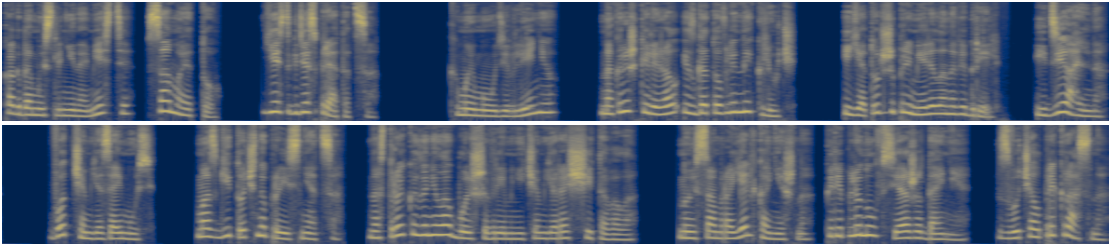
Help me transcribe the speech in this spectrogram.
когда мысли не на месте, самое то. Есть где спрятаться. К моему удивлению, на крышке лежал изготовленный ключ, и я тут же примерила на вибрель. Идеально. Вот чем я займусь. Мозги точно прояснятся. Настройка заняла больше времени, чем я рассчитывала. Но и сам рояль, конечно, переплюнул все ожидания. Звучал прекрасно,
